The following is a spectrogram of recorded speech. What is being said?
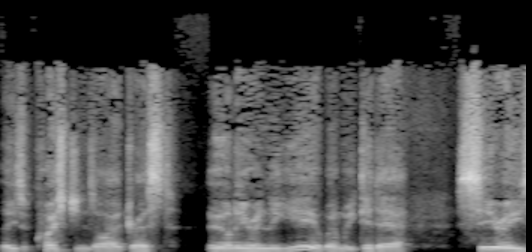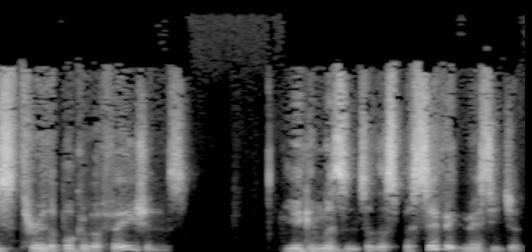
These are questions I addressed earlier in the year when we did our series through the book of Ephesians. You can listen to the specific message of,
